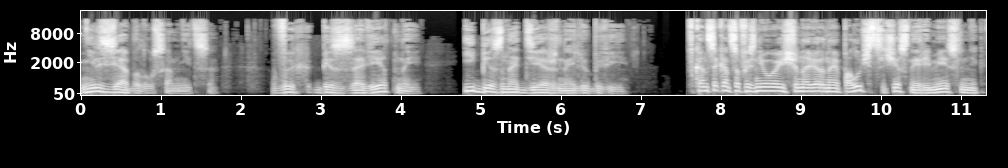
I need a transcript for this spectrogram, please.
нельзя было усомниться — в их беззаветной и безнадежной любви. В конце концов, из него еще, наверное, получится честный ремесленник.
